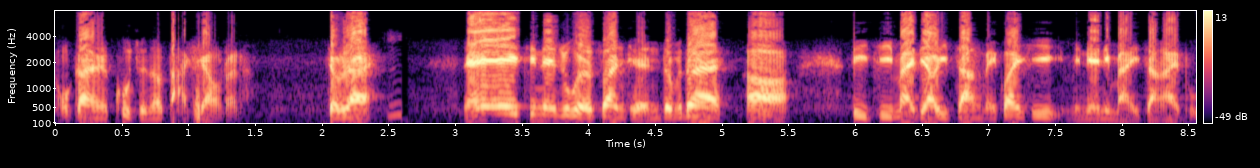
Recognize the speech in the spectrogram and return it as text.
我刚才库存都打消了了，对不对？哎，今天如果有赚钱，对不对？啊。立即卖掉一张没关系，明年你买一张爱普，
